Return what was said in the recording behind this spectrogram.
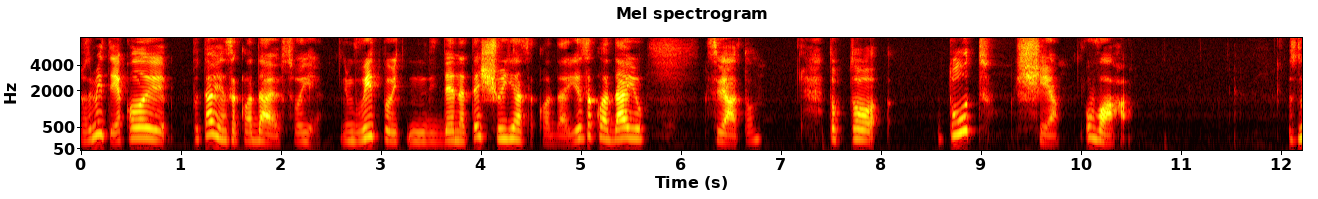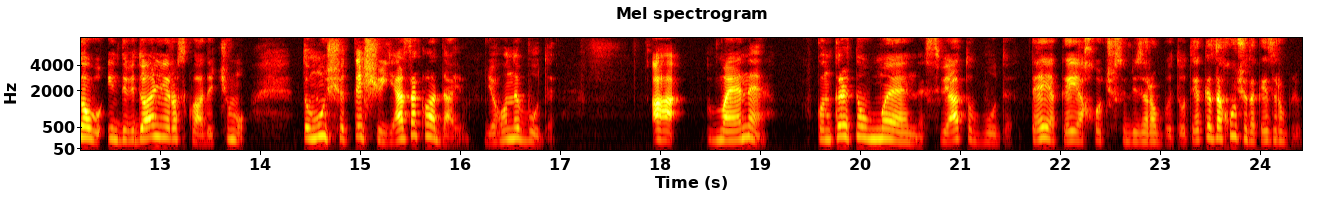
Розумієте, я коли питаю, я закладаю своє. Відповідь йде на те, що я закладаю. Я закладаю свято. Тобто тут ще увага. Знову індивідуальні розклади. Чому? Тому що те, що я закладаю, його не буде. А в мене, конкретно в мене, свято буде те, яке я хочу собі зробити. От яке захочу, таке й зроблю.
